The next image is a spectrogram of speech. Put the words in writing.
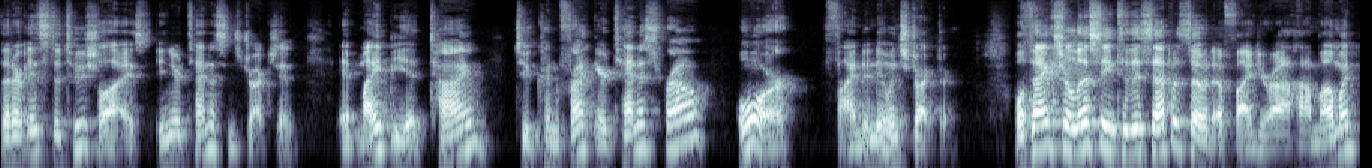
that are institutionalized in your tennis instruction, it might be a time to confront your tennis pro or find a new instructor. Well, thanks for listening to this episode of Find Your Aha Moment.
